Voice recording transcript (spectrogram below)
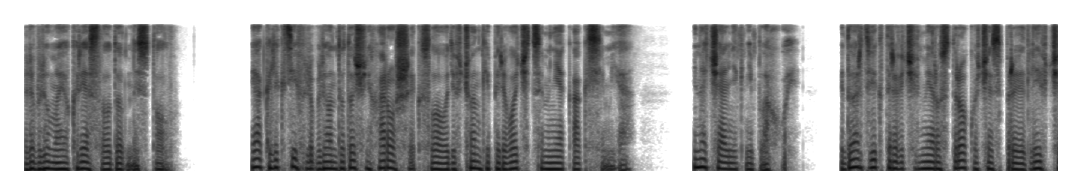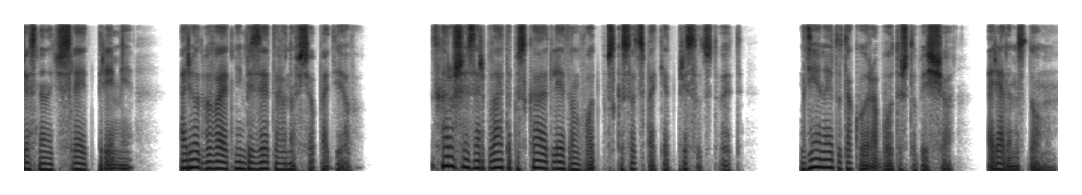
Люблю мое кресло, удобный стол. Я коллектив люблю, он тут очень хороший, к слову, девчонки-переводчицы мне как семья. И начальник неплохой. Эдуард Викторович в меру строк, очень справедлив, честно начисляет премии. Орет, бывает, не без этого, но все по делу. Тут хорошая зарплата, пускают летом в отпуск, и соцпакет присутствует. Где я найду такую работу, чтобы еще рядом с домом?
